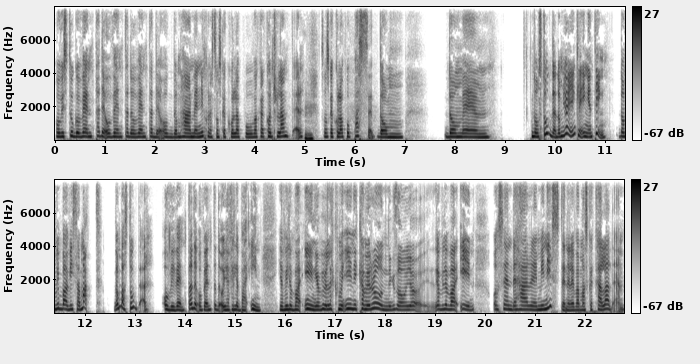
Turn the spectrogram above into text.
Och Vi stod och väntade och väntade och väntade och de här människorna som ska kolla på, vad kontrollanter, som ska kolla på passet, de, de, ehm, de stod där, de gör egentligen ingenting. De vill bara visa makt. De bara stod där. Och vi väntade och väntade och jag ville bara in. Jag ville bara in, jag ville komma in i Kamerun. Liksom. Jag, jag ville bara in. Och sen det här eh, ministern, eller vad man ska kalla den,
